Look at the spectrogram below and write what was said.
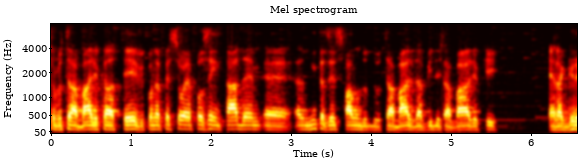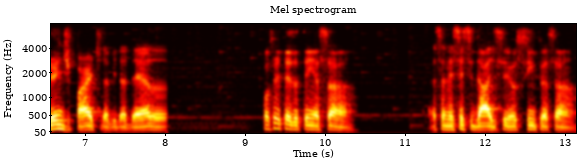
sobre o trabalho que ela teve. Quando a pessoa é aposentada, é, é, muitas vezes falam do, do, trabalho, da vida de trabalho, que era grande parte da vida dela. Com certeza tem essa, essa necessidade, eu sinto essa,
